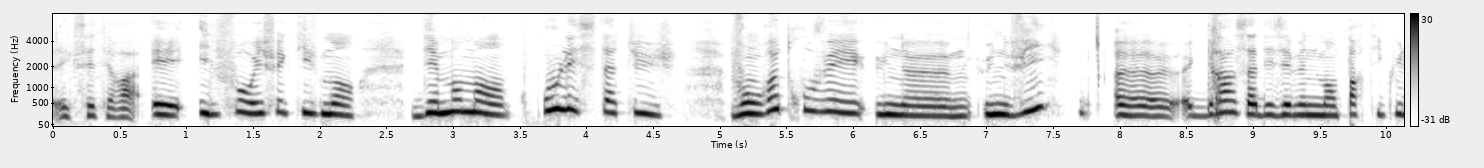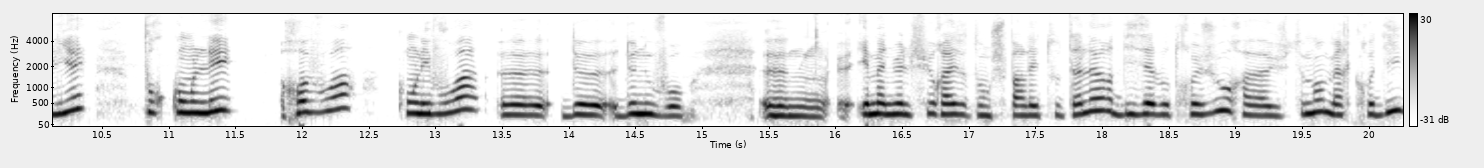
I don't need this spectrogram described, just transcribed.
etc. Et il faut effectivement des moments où les statues vont retrouver une, une vie grâce à des événements particuliers pour qu'on les revoie qu'on les voit euh, de, de nouveau. Euh, Emmanuel Furez, dont je parlais tout à l'heure, disait l'autre jour, euh, justement mercredi,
